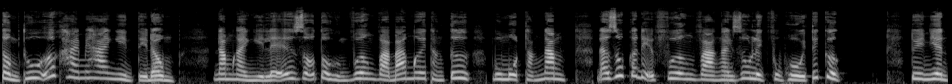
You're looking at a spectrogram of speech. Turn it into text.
tổng thu ước 22.000 tỷ đồng. Năm ngày nghỉ lễ Dỗ Tổ Hùng Vương và 30 tháng 4, mùng 1 tháng 5 đã giúp các địa phương và ngành du lịch phục hồi tích cực. Tuy nhiên,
